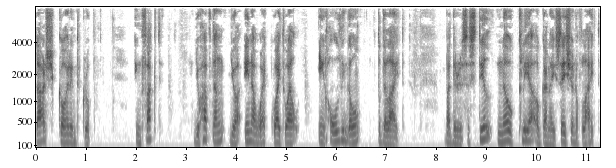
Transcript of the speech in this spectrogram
large coherent group. In fact, you have done your inner work quite well in holding on to the light but there is still no clear organization of light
